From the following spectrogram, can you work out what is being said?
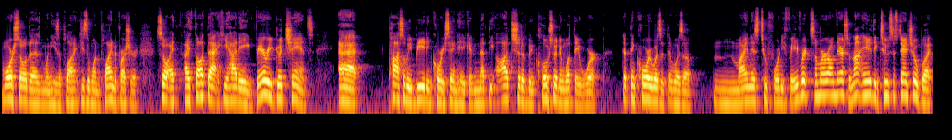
more so than when he's applying he's the one applying the pressure. So I I thought that he had a very good chance at possibly beating Corey Sandhagen and that the odds should have been closer than what they were. I think Corey was a was a minus 240 favorite somewhere around there, so not anything too substantial, but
